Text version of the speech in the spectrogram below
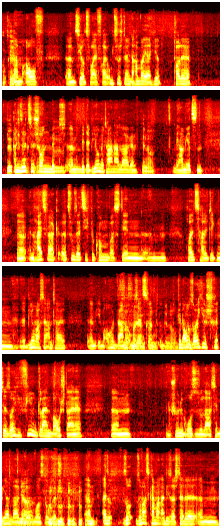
Okay. ähm, auf ähm, CO2-frei umzustellen. Da haben wir ja hier tolle Ansätze ja. schon mit, Mhm. mit der Biomethananlage. Genau. Wir haben jetzt ein, äh, ein Heizwerk äh, zusätzlich bekommen, was den ähm, holzhaltigen äh, Biomasseanteil ähm, eben auch in Wärme umsetzt. kann, und, und genau. genau, Mhm. solche Schritte, solche vielen kleinen Bausteine, ähm, eine schöne große Solarthermieanlage Ja. würden wir uns doch wünschen. ähm, also so, sowas kann man an dieser Stelle ähm,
